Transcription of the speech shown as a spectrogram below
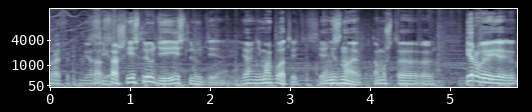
трафик меня съест? Саш, есть люди, есть люди. Я не могу ответить, я не знаю, потому что э, первый,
